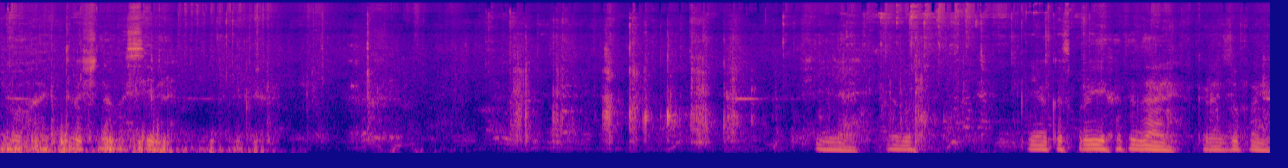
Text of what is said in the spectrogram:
Буває точно весілля. Філяй, треба якось проїхати далі. Коротше, зупиню.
